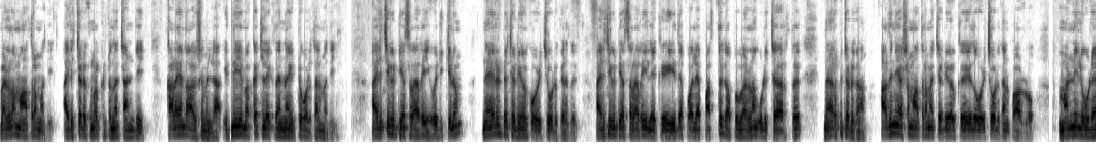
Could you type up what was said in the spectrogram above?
വെള്ളം മാത്രം മതി. അരിച്ചെടുക്കുമ്പോൾ കിട്ടുന്ന ചണ്ടി കളയേണ്ട ആവശ്യമില്ല. ഇത് ഈ ബക്കറ്റിലേക്ക് തന്നെ ഇട്ട് കൊടുത്താൽ മതി. അരിച്ചു കിട്ടിയ സ്ലറി ഒരിക്കലും നേരിട്ട് ചെടികൾക്ക് ഒഴിച്ചു കൊടുക്കരുത്. അരിച്ചു കിട്ടിയ സ്ലറിയിലേക്ക് ഇതേപോലെ പത്ത് കപ്പ് വെള്ളം കൂടി ചേർത്ത് നേർപ്പിച്ചെടുക്കണം. അതിനുശേഷം മാത്രമേ ചെടികൾക്ക് ഇത് ഒഴിച്ചു കൊടുക്കാൻ പാടുള്ളൂ. മണ്ണിലൂടെ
